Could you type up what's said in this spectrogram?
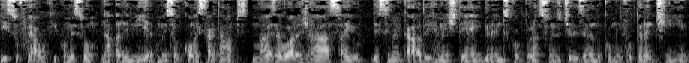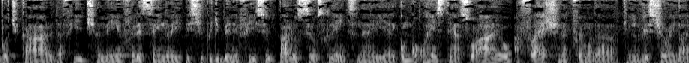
isso foi algo que começou na pandemia, começou com startups, mas agora já saiu desse mercado e realmente tem aí grandes corporações utilizando, como Votorantim, Boticário, Dafit, também oferecendo aí esse tipo de benefício para os seus clientes, né? E aí como concorrência tem a Swile, a Flash, né? Que foi uma da quem investiu aí na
